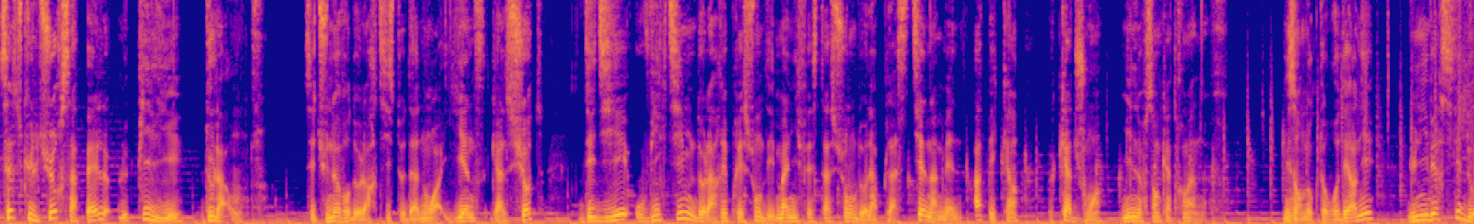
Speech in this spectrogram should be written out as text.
Cette sculpture s'appelle le pilier de la honte. C'est une œuvre de l'artiste danois Jens Galschiot dédiée aux victimes de la répression des manifestations de la place Tiananmen à Pékin le 4 juin 1989. Mais en octobre dernier, l'Université de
